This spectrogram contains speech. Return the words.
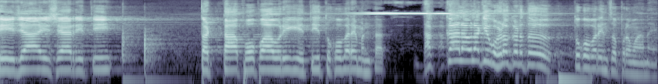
तेजा ऐशा रीती तट्टा फोपावरी घेती तुकोबारे म्हणतात धक्का लावला की घोडं कळतं तुकोबारेंचं प्रमाण आहे.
